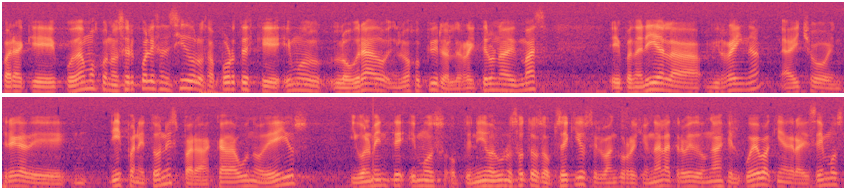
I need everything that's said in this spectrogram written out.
para que podamos conocer cuáles han sido los aportes que hemos logrado en el Bajo Piura. Le reitero una vez más, eh, La Virreina ha hecho entrega de 10 panetones para cada uno de ellos, Igualmente hemos obtenido algunos otros obsequios, el Banco Regional a través de don Ángel Cueva, a quien agradecemos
